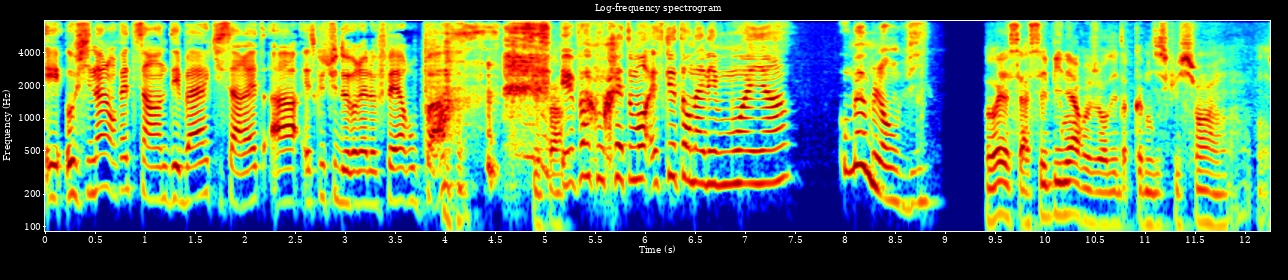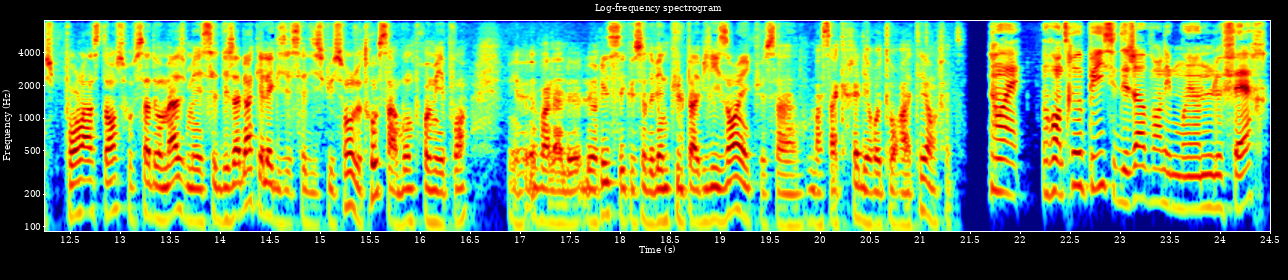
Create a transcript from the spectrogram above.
Et au final, en fait, c'est un débat qui s'arrête à est-ce que tu devrais le faire ou pas? c'est ça. Et pas concrètement, est-ce que tu en as les moyens ou même l'envie? Oui, c'est assez binaire aujourd'hui comme discussion. pour l'instant, je trouve ça dommage, mais c'est déjà bien qu'elle existe cette discussion. Je trouve que c'est un bon premier point. Mais euh, voilà, le, risque, c'est que ça devienne culpabilisant et que ça, bah, ça crée des retours ratés, en fait. Ouais, rentrer au pays, c'est déjà avoir les moyens de le faire.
